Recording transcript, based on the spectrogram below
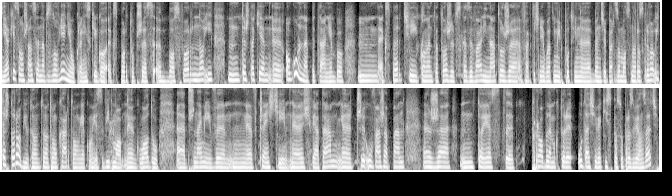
jakie są szanse na wznowienie ukraińskiego eksportu przez Bosfor? No i też takie e, ogólne pytanie, bo eksperci, komentatorzy wskazywali na to, że faktycznie Władimir Putin będzie bardzo mocno rozgrywał i też to robił, tą, tą kartą, jaką jest widmo e, głodu, e, przynajmniej w, w części e, świata. Czy uważa Pan, że to jest problem, który uda się w jakiś sposób rozwiązać?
